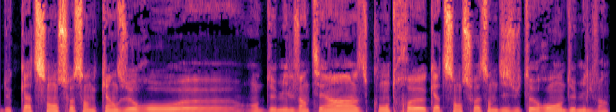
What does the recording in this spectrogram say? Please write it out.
de 475 euros euh, en 2021 contre 478 euros en 2020.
